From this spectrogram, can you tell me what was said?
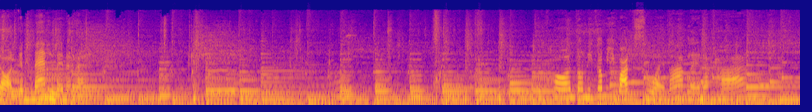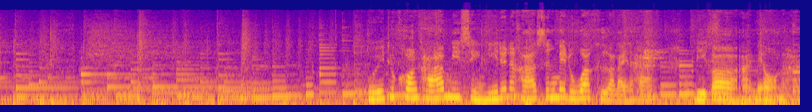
จอดกันแน่นเลยนะคะ ตรงนี้ก็มีวัดสวยมากเลยนะคะเฮ้ยทุกคนคะ มีสิ่งนี้ด้วยนะคะ ซึ่งไม่รู้ว่าคืออะไรนะคะ บีก็อ่านไม่ออกนะคะ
